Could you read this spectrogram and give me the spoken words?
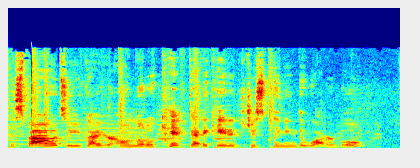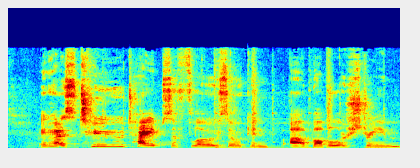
the spout. So you've got your own little kit dedicated to just cleaning the water bowl. It has two types of flow, so it can uh, bubble or stream.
